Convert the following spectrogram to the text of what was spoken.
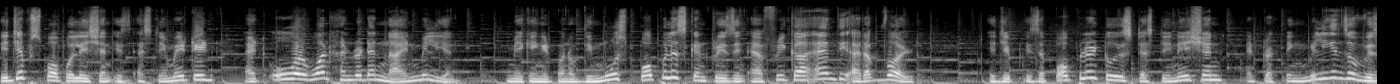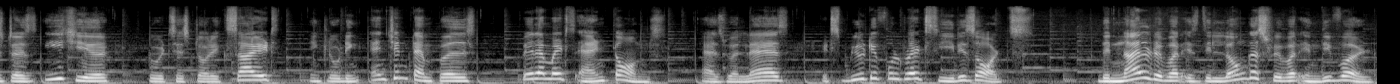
Egypt's population is estimated at over 109 million, making it one of the most populous countries in Africa and the Arab world. Egypt is a popular tourist destination attracting millions of visitors each year to its historic sites including ancient temples, pyramids and tombs, as well as its beautiful Red Sea resorts. The Nile River is the longest river in the world,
